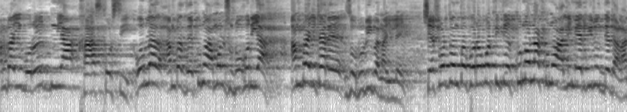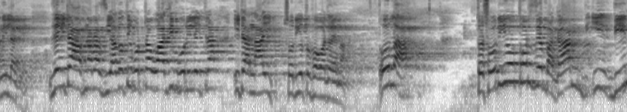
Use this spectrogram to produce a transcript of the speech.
আমরা এই বড়ই নিয়া খাস করছি। ওগুলা আমরা যে কোনো আমল শুরু করিয়া আমরা এটারে জরুরি বানাইলে শেষ পর্যন্ত পরবর্তীতে কোনো না কোনো আলিমের বিরুদ্ধে দাঁড়ানি লাগে। যে এটা আপনারা জিয়াদতি করটা ওয়াজিব করিলে এটা এটা নাই, শরীয়ত পাওয়া যায় না। ওলা তো শরীয়তর যে বাগান দিন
